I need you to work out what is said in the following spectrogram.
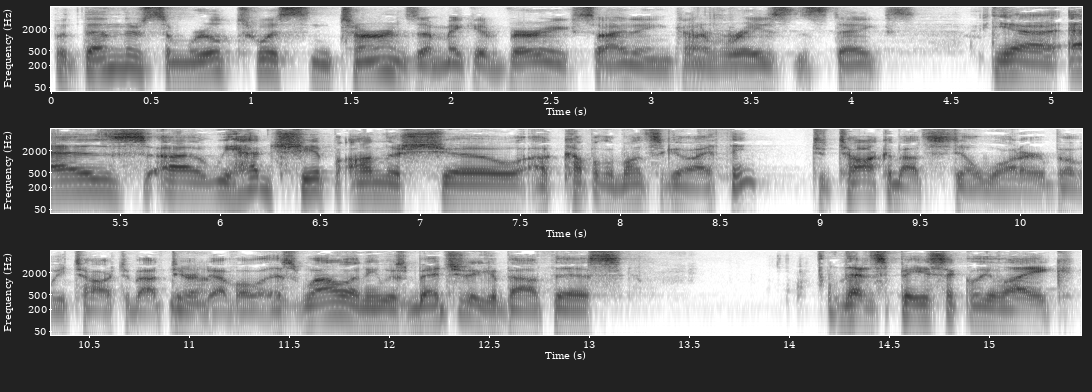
but then there's some real twists and turns that make it very exciting, and kind of raise the stakes. Yeah, as uh, we had Chip on the show a couple of months ago, I think to talk about Stillwater, but we talked about Daredevil yeah. as well, and he was mentioning about this that it's basically like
